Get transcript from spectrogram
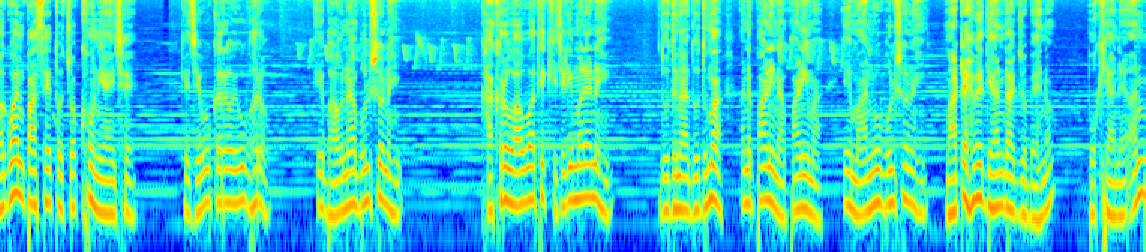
ભગવાન પાસે તો ચોખ્ખો ન્યાય છે, કે જેવું કરો એવું ભરો. એ ભાવના ભૂલશો નહીં. ખાખરો વાવવાથી ખીચડી મળે નહીં. દૂધના દૂધમાં અને પાણીના પાણીમાં એ માનવું ભૂલશો નહીં. માટે હવે ધ્યાન રાખજો બહેનો. ભૂખ્યાને અન્ન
